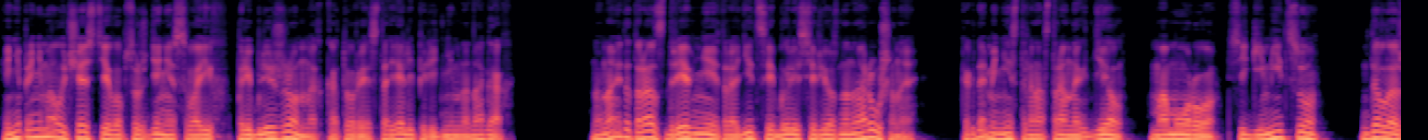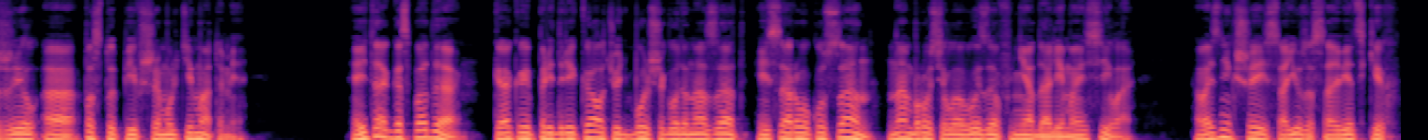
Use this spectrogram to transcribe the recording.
и не принимал участия в обсуждении своих приближенных, которые стояли перед ним на ногах. Но на этот раз древние традиции были серьезно нарушены, когда министр иностранных дел Мамору Сигимицу доложил о поступившем ультиматуме – Итак, господа, как и предрекал чуть больше года назад Исаро Кусан, нам бросила вызов неодолимая сила, возникшая из союза советских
